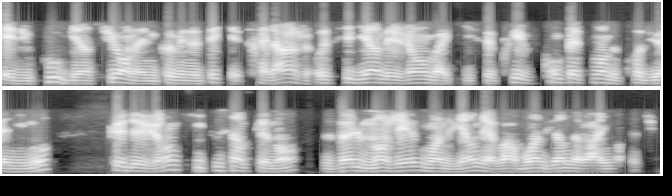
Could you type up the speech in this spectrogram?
Et du coup, bien sûr, on a une communauté qui est très large, aussi bien des gens bah, qui se privent complètement de produits animaux que de gens qui, tout simplement, veulent manger moins de viande et avoir moins de viande dans leur alimentation.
